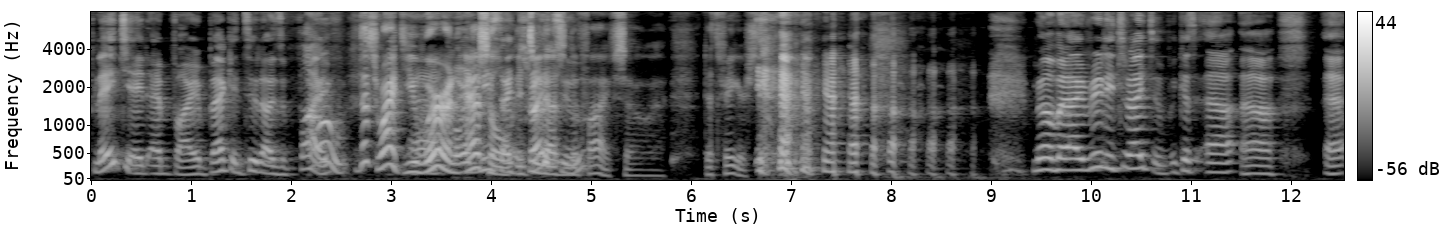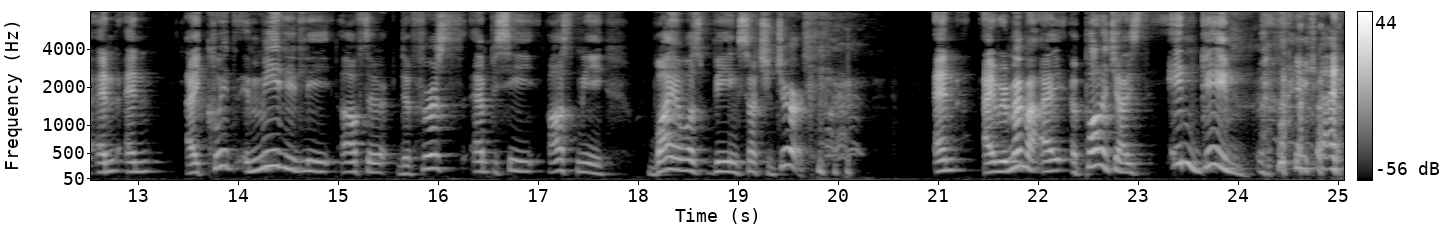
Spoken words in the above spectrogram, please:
played Jade Empire back in 2005. Oh, that's right. You Uh, were an or at least asshole in tried to. 2005, so uh, that figures. no, but I really tried to because uh, uh, and and I quit immediately after the first NPC asked me why I was being such a jerk, and I remember I apologized in game. like I,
